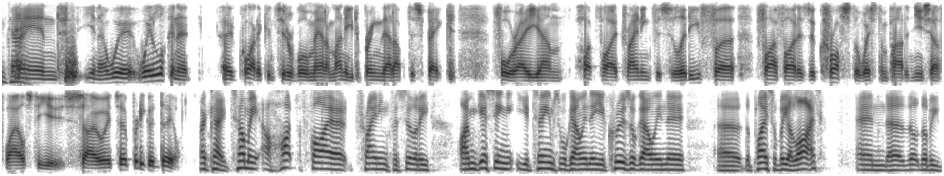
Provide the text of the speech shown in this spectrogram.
Okay. And, you know, we're, we're looking at, at quite a considerable amount of money to bring that up to spec for a um, hot fire training facility for firefighters across the western part of New South Wales to use. So it's a pretty good deal. Okay, tell me a hot fire training facility. I'm guessing your teams will go in there, your crews will go in there, uh, the place will be alight, and uh, they'll, they'll be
